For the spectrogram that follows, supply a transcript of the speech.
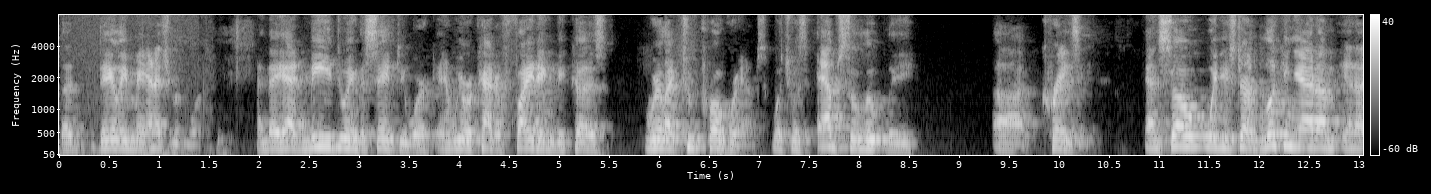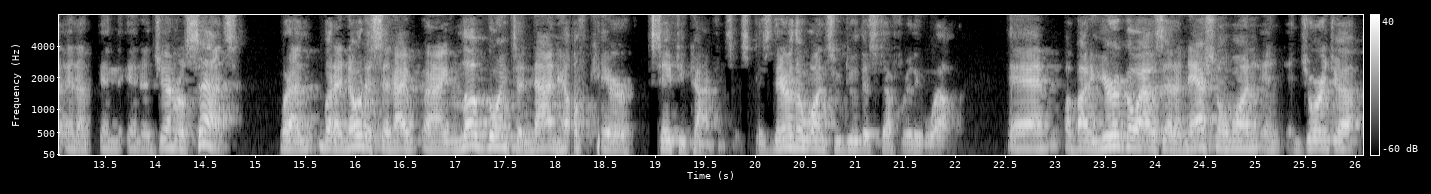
the daily management work and they had me doing the safety work and we were kind of fighting because we're like two programs which was absolutely uh, crazy. And so when you start looking at them in a in a in, in a general sense what i what i noticed and i and i love going to non-healthcare safety conferences because they're the ones who do this stuff really well. And about a year ago i was at a national one in, in georgia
